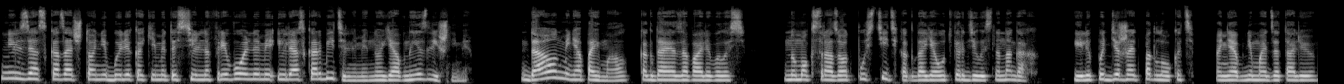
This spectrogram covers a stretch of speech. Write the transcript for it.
Нельзя сказать, что они были какими-то сильно фривольными или оскорбительными, но явно излишними. Да, он меня поймал, когда я заваливалась, но мог сразу отпустить, когда я утвердилась на ногах, или поддержать под локоть, а не обнимать за талию.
